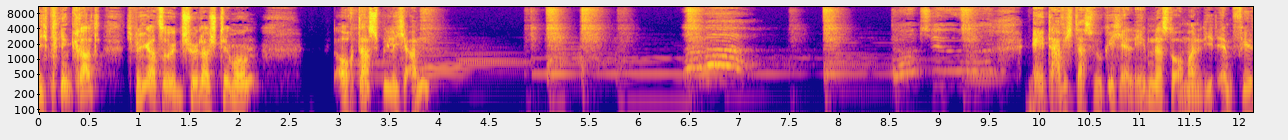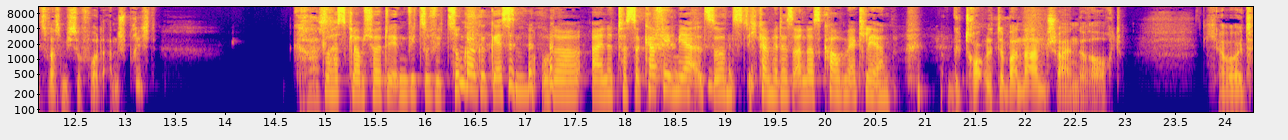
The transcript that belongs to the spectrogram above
Ich bin gerade, ich bin gerade so in schöner Stimmung. Auch das spiele ich an. Ey, darf ich das wirklich erleben, dass du auch mal ein Lied empfiehlst, was mich sofort anspricht? Krass. Du hast, glaube ich, heute irgendwie zu viel Zucker gegessen oder eine Tasse Kaffee mehr als sonst. Ich kann mir das anders kaum erklären. getrocknete Bananenschalen geraucht. Ich habe heute,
